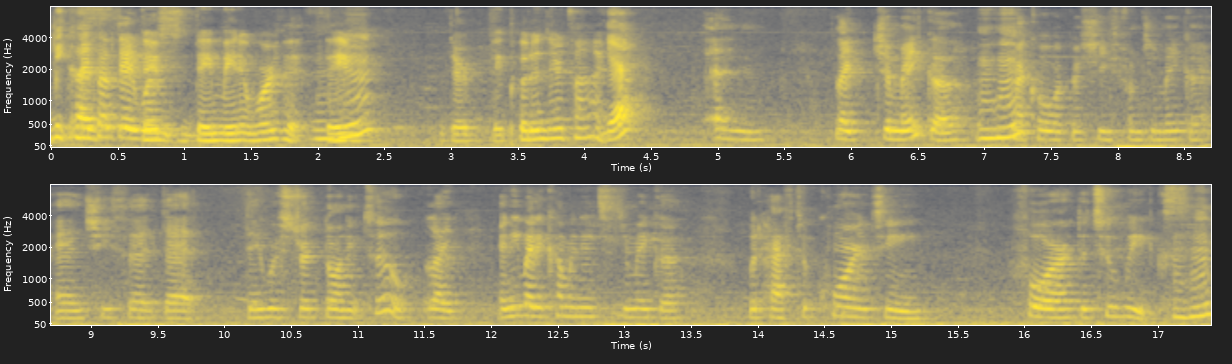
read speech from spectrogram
Because Because they They, was they made it worth it. Mhm. They they they put in their time. yeah. and like Jamaica, Mhm. my coworker, she's from Jamaica, and she said that they were strict on it too. Like anybody coming into Jamaica would have to quarantine for the two weeks. Mhm.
